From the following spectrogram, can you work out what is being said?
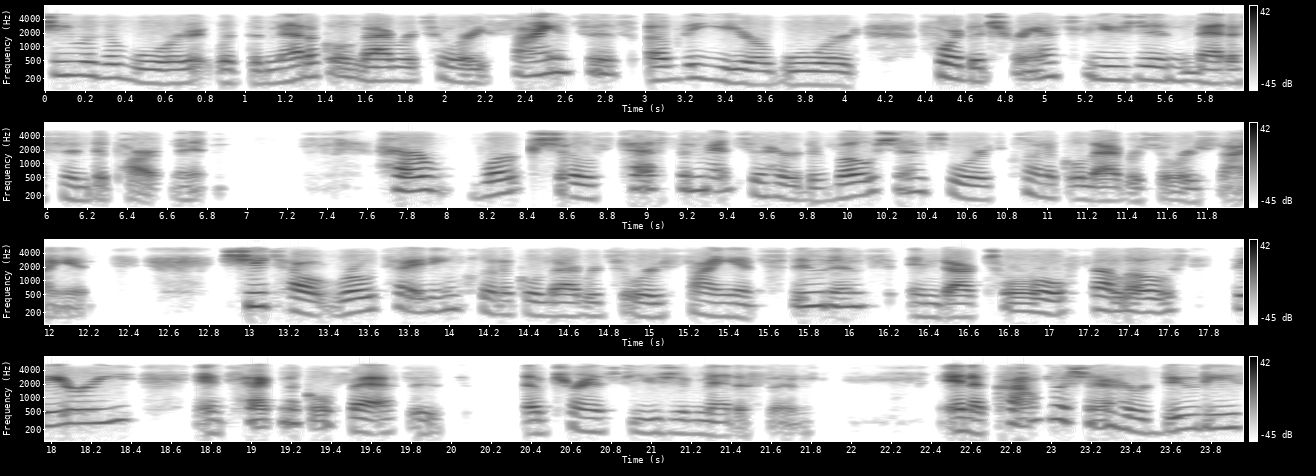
she was awarded with the Medical Laboratory Scientist of the Year Award for the Transfusion Medicine Department. Her work shows testament to her devotion towards clinical laboratory science. She taught rotating clinical laboratory science students and doctoral fellows theory and technical facets of transfusion medicine. In accomplishing her duties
